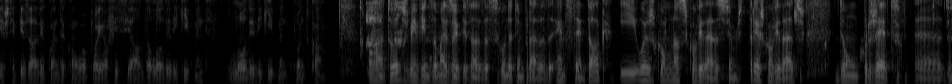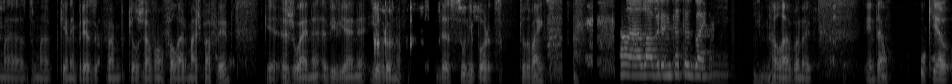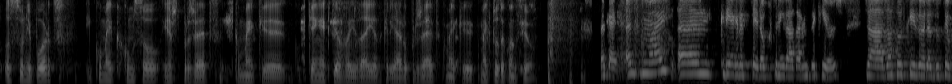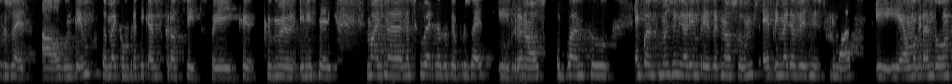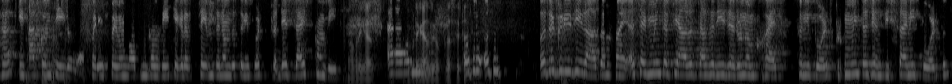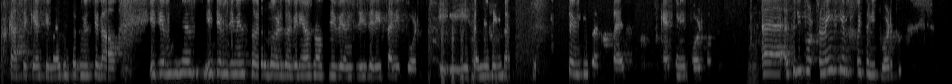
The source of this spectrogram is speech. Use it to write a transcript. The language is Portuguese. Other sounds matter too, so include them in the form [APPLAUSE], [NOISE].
Este episódio conta com o apoio oficial da Loaded Equipment, loadedequipment.com. Olá a todos, bem-vindos a mais um episódio da segunda temporada de Handstand Talk e hoje como nossos convidados temos três convidados de um projeto uh, de, uma, de uma pequena empresa que, vamos, que eles já vão falar mais para a frente, que é a Joana, a Viviana e o Bruno, da Suni Porto. Tudo bem? Olá, olá Bruno, está tudo bem? Olá, boa noite. Então, o que é o Suni Porto e como é que começou este projeto? Como é que, quem é que teve a ideia de criar o projeto? Como é que, como é que tudo aconteceu? [LAUGHS] Ok, antes de mais, um, queria agradecer a oportunidade de estarmos aqui hoje. Já, já sou seguidora do teu projeto há algum tempo, também como praticante de crossfit, foi aí que, que me iniciei mais na, na descoberta do teu projeto e para nós, enquanto, enquanto uma junior empresa que nós somos, é a primeira vez neste formato e, e é uma grande honra e estar contigo. foi, foi um ótimo convite e agradecemos em nome da Sony Porto desde já este convite. Obrigado. Um, Obrigado eu por aceitar. Outra, outra Outra curiosidade também, achei muita piada que estás a dizer o nome correto, Sony Porto, porque muita gente diz Sunny Porto, porque acha que é assim mais internacional, e temos imensos, e temos imensos oradores a virem aos nossos eventos dizerem Sunny Porto, e, e isso é muito engraçado, sempre isso acontece, porque é Sony Porto. Uh, a Sony Porto nem sempre foi Sony Porto,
